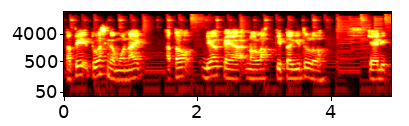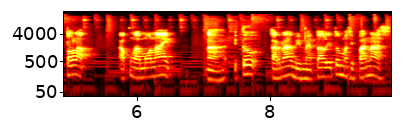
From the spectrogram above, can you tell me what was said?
tapi tuas nggak mau naik atau dia kayak nolak kita gitu loh, kayak ditolak. Aku nggak mau naik. Nah, itu karena bimetal itu masih panas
